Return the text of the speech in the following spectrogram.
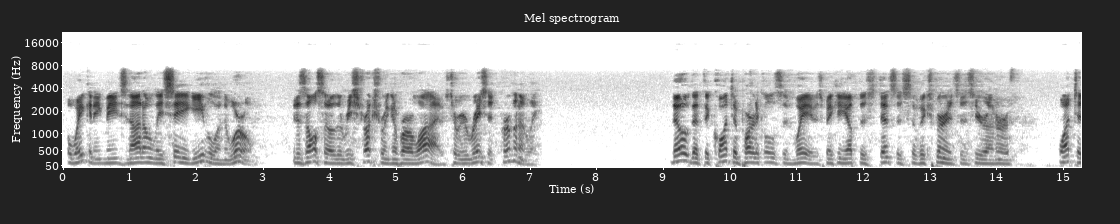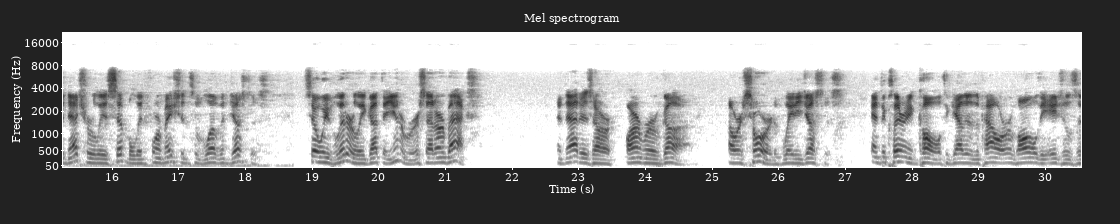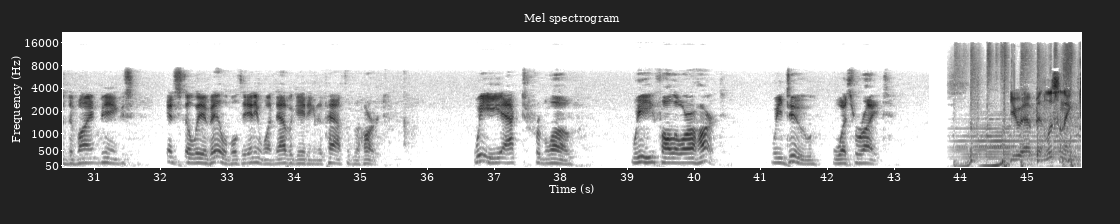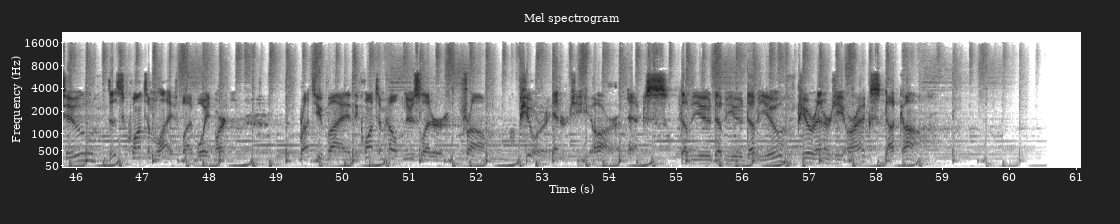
Awakening means not only seeing evil in the world, it is also the restructuring of our lives to erase it permanently. Know that the quantum particles and waves making up this densest of experiences here on Earth want to naturally assemble in formations of love and justice. So we've literally got the universe at our backs. And that is our armor of God, our sword of Lady Justice and the clarion call to gather the power of all the angels and divine beings instantly available to anyone navigating the path of the heart. We act from love. We follow our heart. We do what's right. You have been listening to This Quantum Life by Boyd Martin. Brought to you by the Quantum Health Newsletter from Pure Energy RX. www.pureenergyrx.com.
